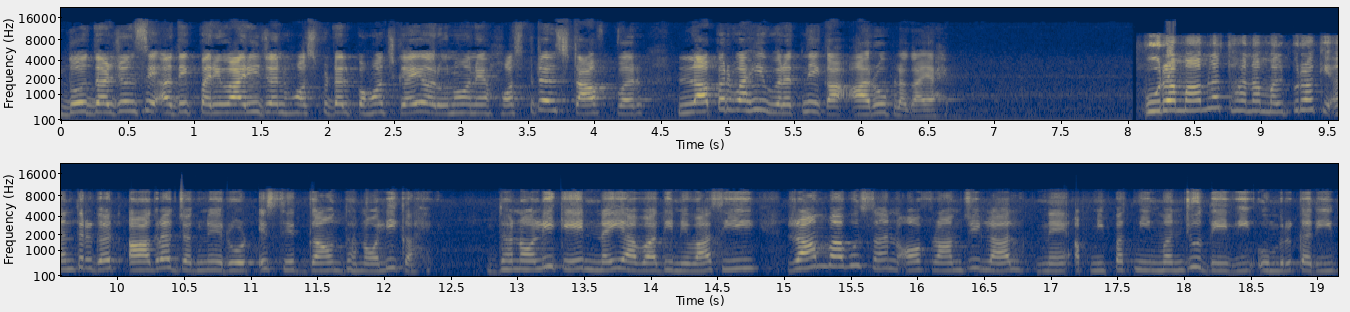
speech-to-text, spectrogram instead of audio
दो दर्जन से अधिक परिवारी जन हॉस्पिटल पहुँच गए और उन्होंने हॉस्पिटल स्टाफ पर लापरवाही बरतने का आरोप लगाया है। पूरा मामला थाना मलपुरा के अंतर्गत आगरा जगने रोड स्थित गाँव धनौली का है। धनौली के नई आबादी निवासी राम बाबू सन ऑफ़ रामजी लाल ने अपनी पत्नी मंजू देवी उम्र करीब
